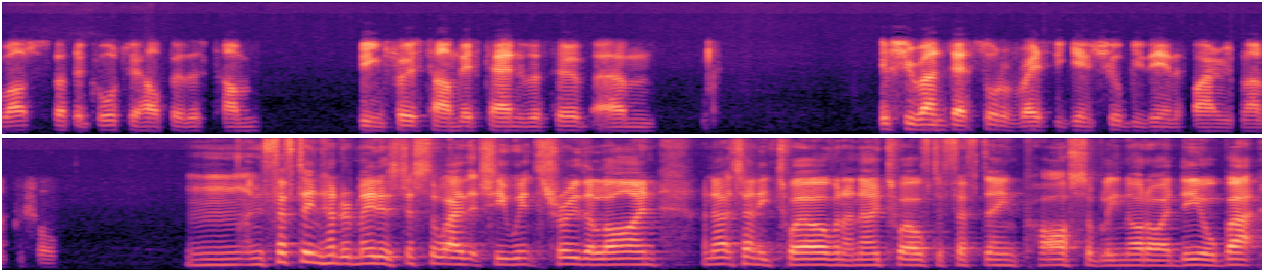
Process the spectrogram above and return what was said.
well, she's got the draw to help her this time, being first time left-handed with her. Um, if she runs that sort of race again, she'll be there in the firing line for sure. Mm, and 1500 metres, just the way that she went through the line. I know it's only 12, and I know 12 to 15 possibly not ideal, but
